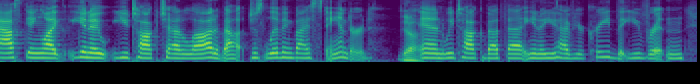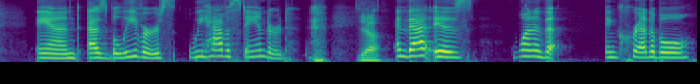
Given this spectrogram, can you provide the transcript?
asking, like, you know, you talk, Chad, a lot about just living by a standard. Yeah. And we talk about that. You know, you have your creed that you've written. And as believers, we have a standard. Yeah. And that is one of the incredible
